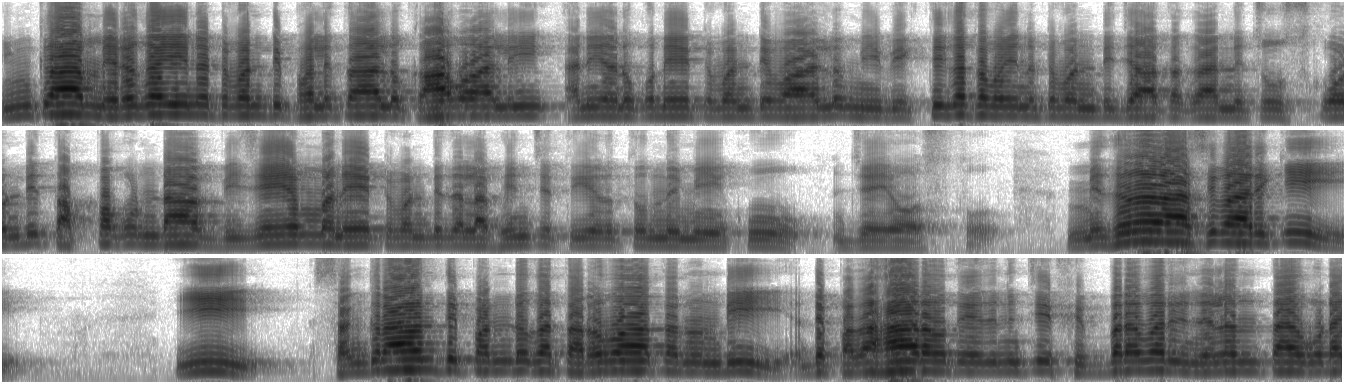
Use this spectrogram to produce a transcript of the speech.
ఇంకా మెరుగైనటువంటి ఫలితాలు కావాలి అని అనుకునేటువంటి వాళ్ళు మీ వ్యక్తిగతమైనటువంటి జాతకాన్ని చూసుకోండి. తప్పకుండా విజయం అనేటువంటిది లభించి తీరుతుంది మీకు. జయోస్తు. మిథున రాశి వారికి ఈ సంక్రాంతి పండుగ తరువాత నుండి అంటే పదహారవ తేదీ నుంచి ఫిబ్రవరి నెలంతా కూడా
